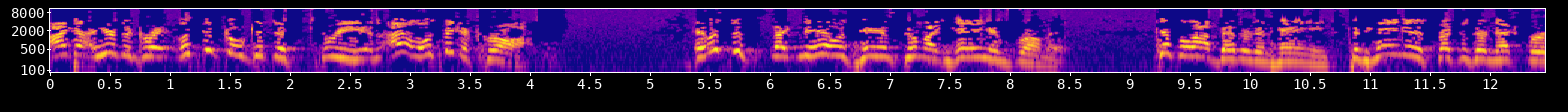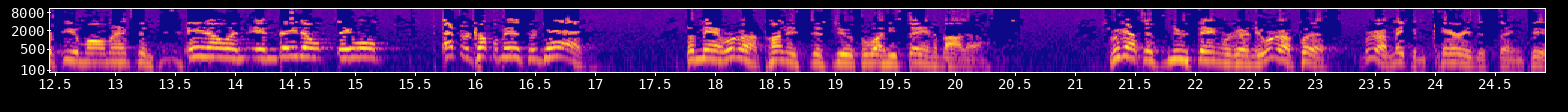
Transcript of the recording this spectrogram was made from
I got here's a great. Let's just go get this tree and I don't know. Let's make a cross, and let's just like nail his hands to him, like hang him from it. That's a lot better than hanging. Because hanging it stretches their neck for a few moments, and you know, and, and they. After a couple minutes, they're dead. But man, we're going to punish this dude for what he's saying about us. So we got this new thing we're going to do. We're going to put a, we're going to make him carry this thing too.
